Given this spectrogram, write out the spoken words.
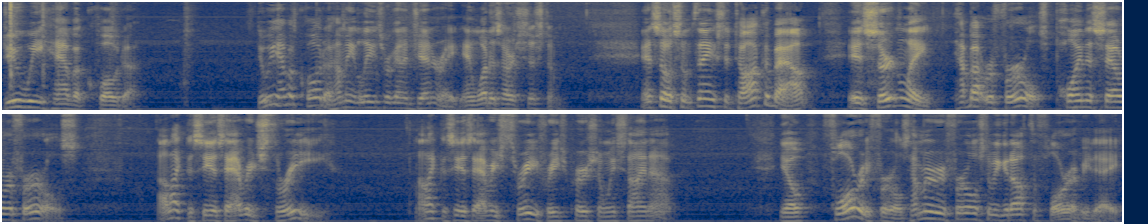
Do we have a quota? Do we have a quota? How many leads we're going to generate? And what is our system? And so, some things to talk about is certainly how about referrals, point of sale referrals? I like to see us average three. I like to see us average three for each person we sign up. You know, floor referrals. How many referrals do we get off the floor every day?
